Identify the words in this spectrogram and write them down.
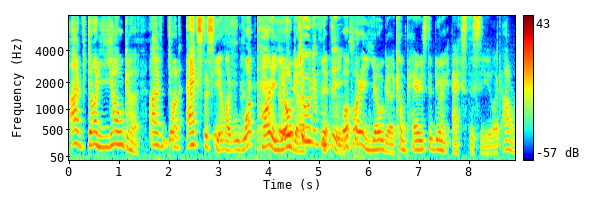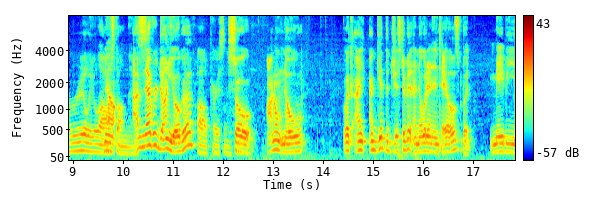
I've done yoga. I've done ecstasy. I'm like, what part of yoga? two different things. What part of yoga compares to doing ecstasy? Like, I'm really lost now, on this. I've never done yoga, Oh, personally. so I don't know. Like, I I get the gist of it. I know what it entails, but maybe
